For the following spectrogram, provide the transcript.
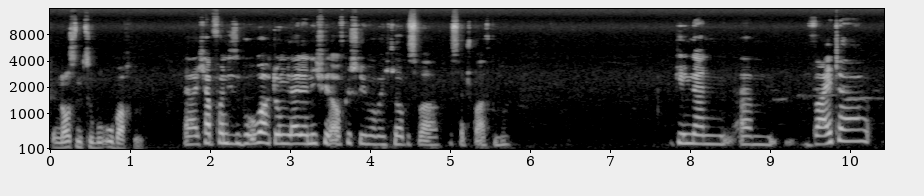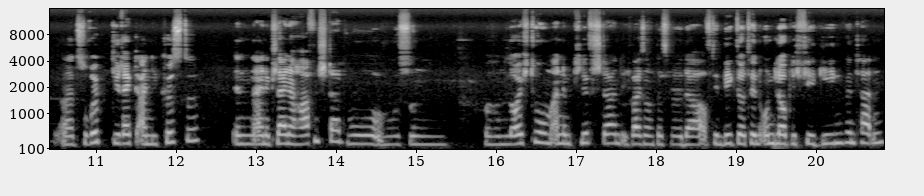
Genossen zu beobachten. Ja, ich habe von diesen Beobachtungen leider nicht viel aufgeschrieben, aber ich glaube, es war, es hat Spaß gemacht. Ging dann ähm, weiter äh, zurück direkt an die Küste in eine kleine Hafenstadt, wo, wo so ein, wo so ein Leuchtturm an dem Cliff stand. Ich weiß noch, dass wir da auf dem Weg dorthin unglaublich viel Gegenwind hatten,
